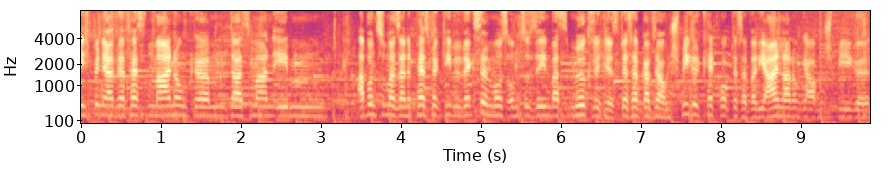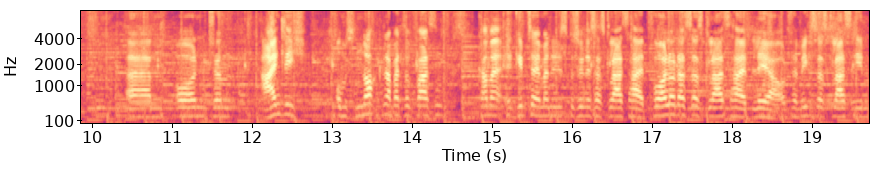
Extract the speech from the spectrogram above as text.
ich bin ja der festen Meinung, ähm, dass man eben ab und zu mal seine Perspektive wechseln muss, um zu sehen, was möglich ist. Deshalb gab es ja auch einen Spiegel-Catwalk, deshalb war die Einladung ja auch ein Spiegel. Ähm, und ähm, eigentlich, um es noch knapper zu fassen, gibt es ja immer eine Diskussion, ist das Glas halb voll oder ist das Glas halb leer? Und für mich ist das Glas eben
